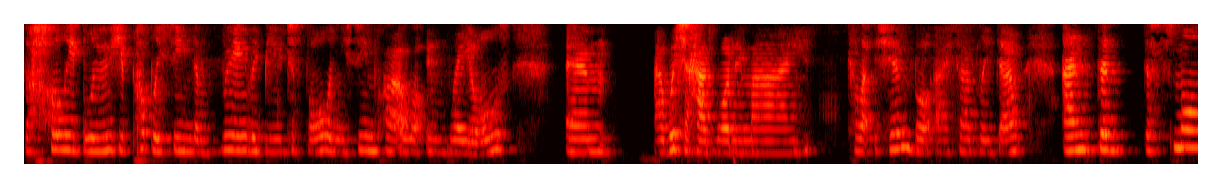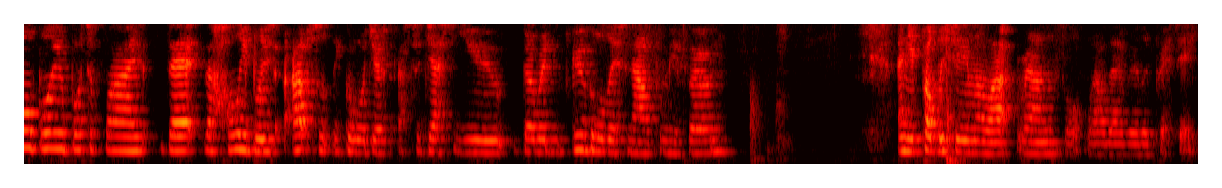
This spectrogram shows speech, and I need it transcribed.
The holly blues, you've probably seen them really beautiful and you see them quite a lot in Wales. Um, I wish I had one in my collection, but I sadly don't. And the, the small blue butterflies, the holly blues are absolutely gorgeous. I suggest you go and Google this now from your phone. And you've probably seen them a lot around and thought, wow, they're really pretty.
